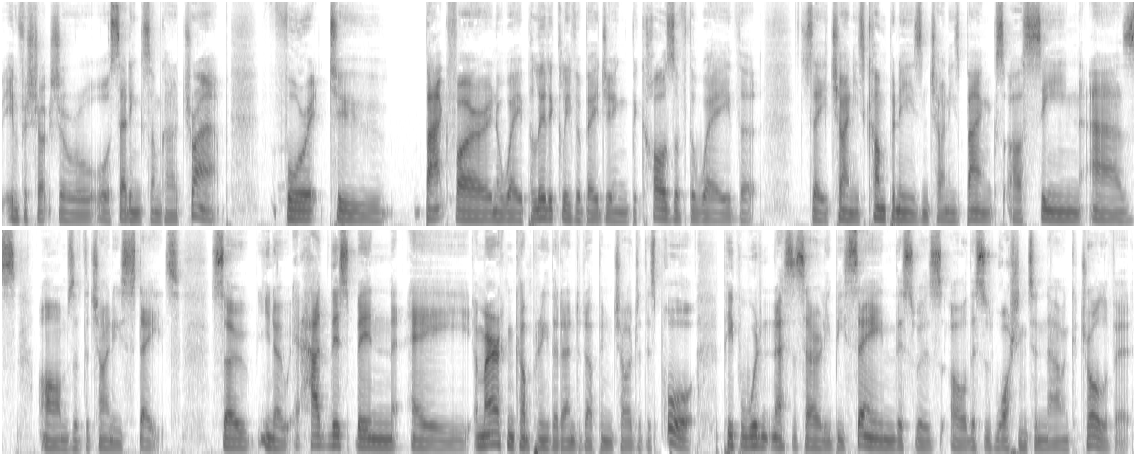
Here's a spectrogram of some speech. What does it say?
infrastructure or, or setting some kind of trap for it to backfire in a way politically for Beijing because of the way that say Chinese companies and Chinese banks are seen as arms of the Chinese state. So, you know, had this been a American company that ended up in charge of this port, people wouldn't necessarily be saying this was oh, this was Washington now in control of it.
